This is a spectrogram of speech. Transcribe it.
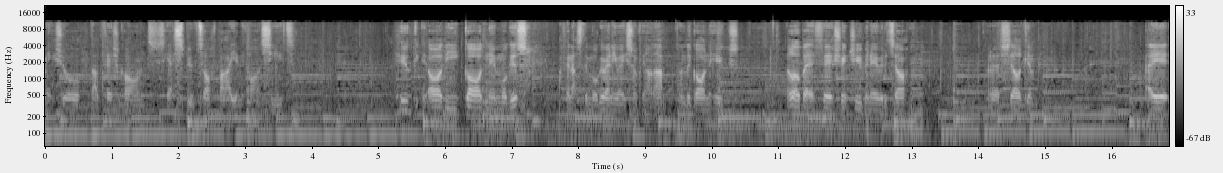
make sure that the fish can't get spooked off by it and they can't see it. Hook or the Gardner Muggas, I think that's the Mugga anyway, something like that, and the Gardner hooks. A little bit of uh, shrink tubing over the top, and a silicone. I,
